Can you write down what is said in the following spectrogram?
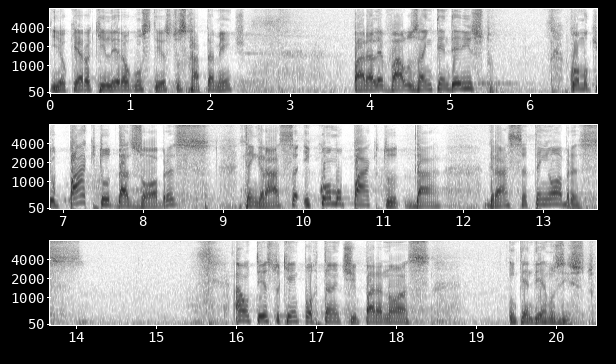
E eu quero aqui ler alguns textos rapidamente para levá-los a entender isto. Como que o pacto das obras tem graça e como o pacto da graça tem obras. Há um texto que é importante para nós entendermos isto.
